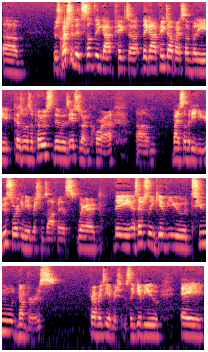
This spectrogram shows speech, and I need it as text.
um, it was a question that something got picked up. They got picked up by somebody because it was a post that was answered on Quora um, by somebody who used to work in the admissions office, where they essentially give you two numbers for MIT admissions. They give you a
